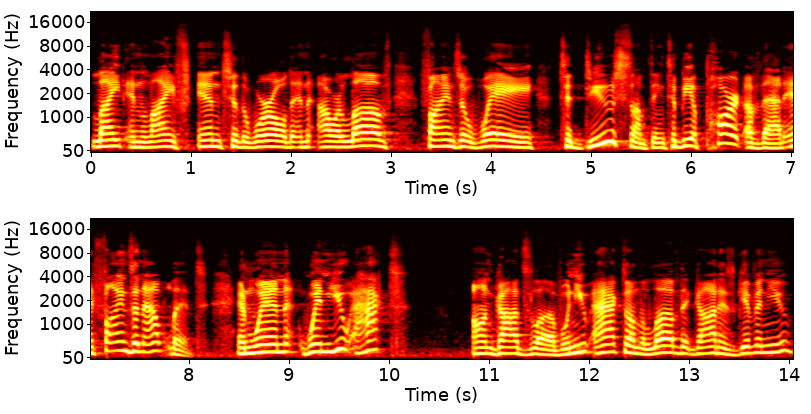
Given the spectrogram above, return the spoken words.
light and life into the world. And our love finds a way to do something, to be a part of that. It finds an outlet. And when, when you act on God's love, when you act on the love that God has given you,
